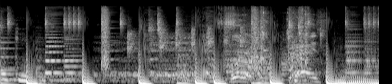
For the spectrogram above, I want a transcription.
Boogie. Bullets, crazy.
